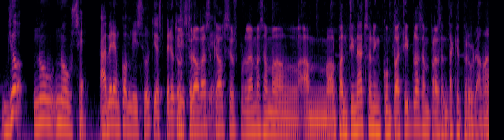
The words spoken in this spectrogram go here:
Jo no, no ho sé. A veure com li surt, jo espero que Tu li surti trobes bé. que els seus problemes amb el, amb el pentinat són incompatibles en presentar aquest programa?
